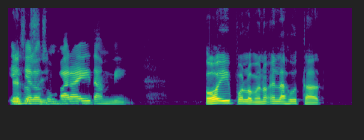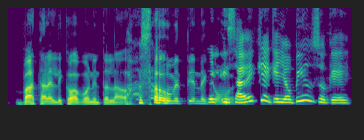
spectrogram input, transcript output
Y Eso que lo sí. zumbara ahí también. Hoy, por lo menos en la justa, va a estar el disco Bad Bunny en todos lados. so. Pues, Y sabes qué? Que yo pienso que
